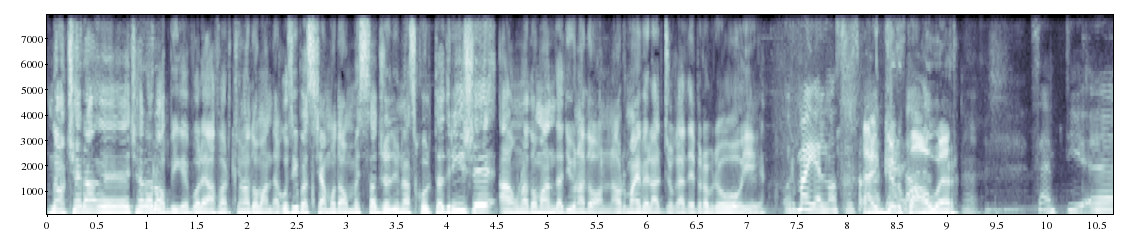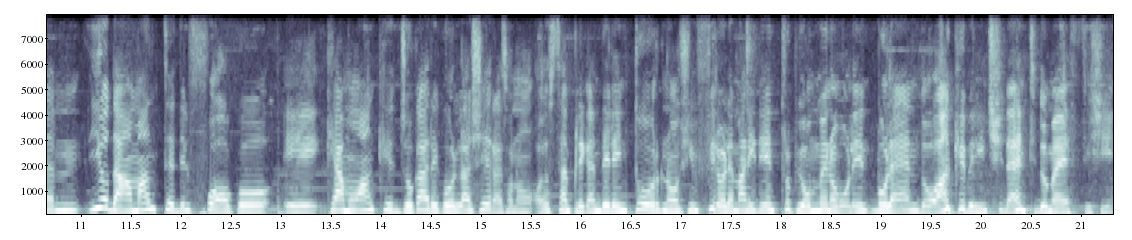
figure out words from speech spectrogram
No, c'era, eh, c'era Robby che voleva farti una domanda, così passiamo da un messaggio di un'ascoltatrice a una domanda di una donna. Ormai ve la giocate proprio voi? Ormai è il nostro È il girl power. Senti, ehm, io da amante del fuoco e che amo anche giocare con la cera, sono, ho sempre candele intorno, ci infilo le mani dentro più o meno vole- volendo, anche per incidenti domestici.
